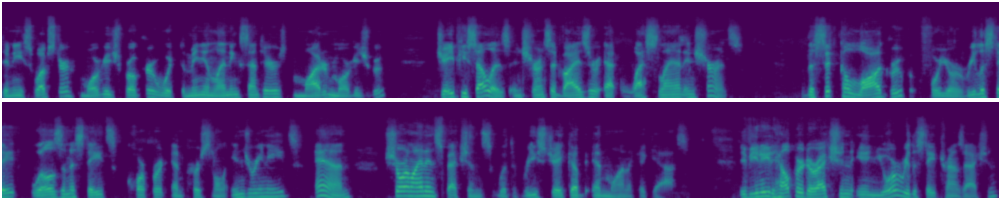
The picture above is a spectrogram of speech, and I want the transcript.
Denise Webster, mortgage broker with Dominion Lending Centers Modern Mortgage Group, JP Sellers, insurance advisor at Westland Insurance the Sitka Law Group for your real estate, wills and estates, corporate and personal injury needs, and Shoreline Inspections with Reese Jacob and Monica Gass. If you need help or direction in your real estate transaction,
